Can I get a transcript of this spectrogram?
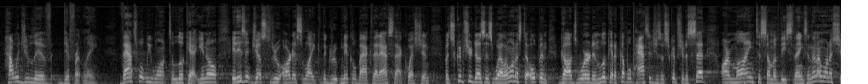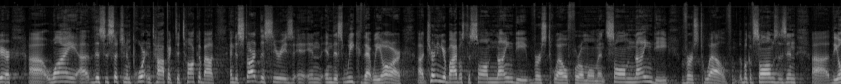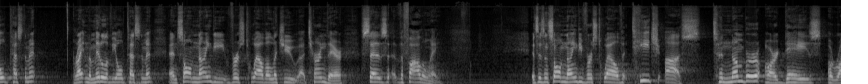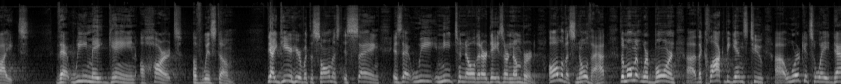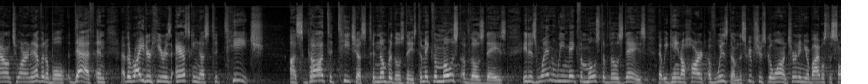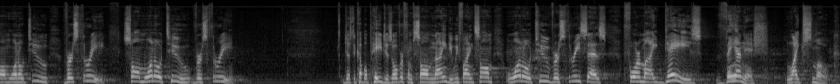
How would you live differently? That's what we want to look at. You know, it isn't just through artists like the group Nickelback that ask that question, but Scripture does as well. I want us to open God's Word and look at a couple passages of Scripture to set our mind to some of these things. And then I want to share uh, why uh, this is such an important topic to talk about and to start this series in, in this week that we are. Uh, turn in your Bibles to Psalm 90, verse 12, for a moment. Psalm 90, verse 12. The book of Psalms Psalms is in uh, the Old Testament, right in the middle of the Old Testament. And Psalm 90, verse 12, I'll let you uh, turn there, says the following. It says in Psalm 90, verse 12, Teach us to number our days aright, that we may gain a heart of wisdom. The idea here, what the psalmist is saying, is that we need to know that our days are numbered. All of us know that. The moment we're born, uh, the clock begins to uh, work its way down to our inevitable death. And the writer here is asking us to teach us, God to teach us to number those days, to make the most of those days. It is when we make the most of those days that we gain a heart of wisdom. The scriptures go on. Turn in your Bibles to Psalm 102, verse 3. Psalm 102, verse 3. Just a couple pages over from Psalm 90, we find Psalm 102, verse 3 says, For my days vanish like smoke.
